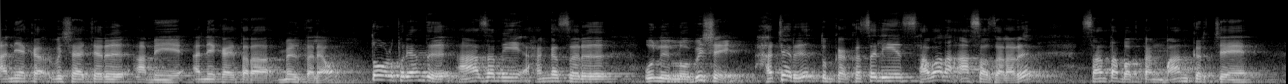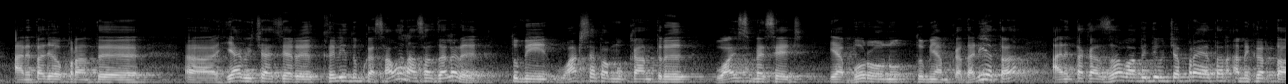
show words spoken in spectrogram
आनी एका विशयाचेर आमी आनी एका तरा मेळटले तोळ पर्यंत आज आमी हांगासर उलयल्लो विशय हाचेर तुमकां कसलीं सवालां आसा जाल्यार सांता भक्तांक मान करचें आनी ताजे उपरांत ह्या विशयाचेर कलीं तुमकां सवाल आसा जाल्यार तुमी वॉट्सॅपा मुखांत वॉयस मॅसेज ह्या बरोवन तुमी आमकां धाडी येता आनी ताका जवाबी दिवचे प्रयत्न आमी करता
